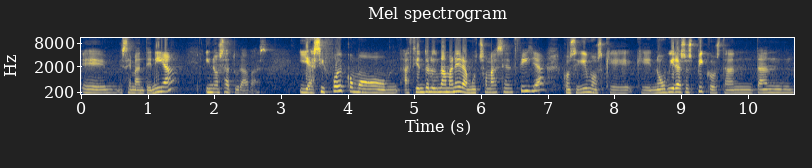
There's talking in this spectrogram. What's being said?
eh, se mantenía y no saturabas. Y así fue como, haciéndolo de una manera mucho más sencilla, conseguimos que, que no hubiera esos picos tan, tan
